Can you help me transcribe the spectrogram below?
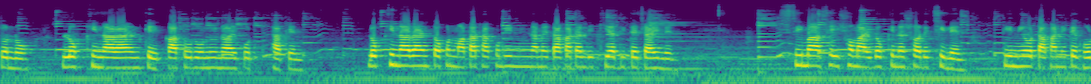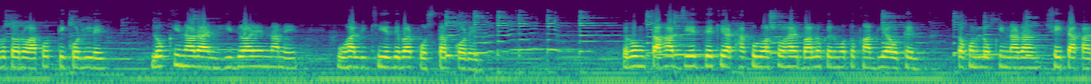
জন্য লক্ষ্মীনারায়ণকে কাতর অনুনয় করতে থাকেন? লক্ষ্মীনারায়ণ তখন মাতা ঠাকুরের নামে টাকাটা লিখিয়া দিতে চাইলেন। সীমা সেই সময় দক্ষিণেশ্বরে ছিলেন। তিনিও টাকা নিতে ঘোরতর আপত্তি করিলে লক্ষ্মীনারায়ণ হৃদয়ের নামে উহা লিখিয়ে দেবার প্রস্তাব করেন। এবং তাহার জেদ দেখিয়া ঠাকুর অসহায় বালকের মতো কাঁদিয়া ওঠেন। তখন লক্ষ্মীনারায়ণ সেই টাকা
